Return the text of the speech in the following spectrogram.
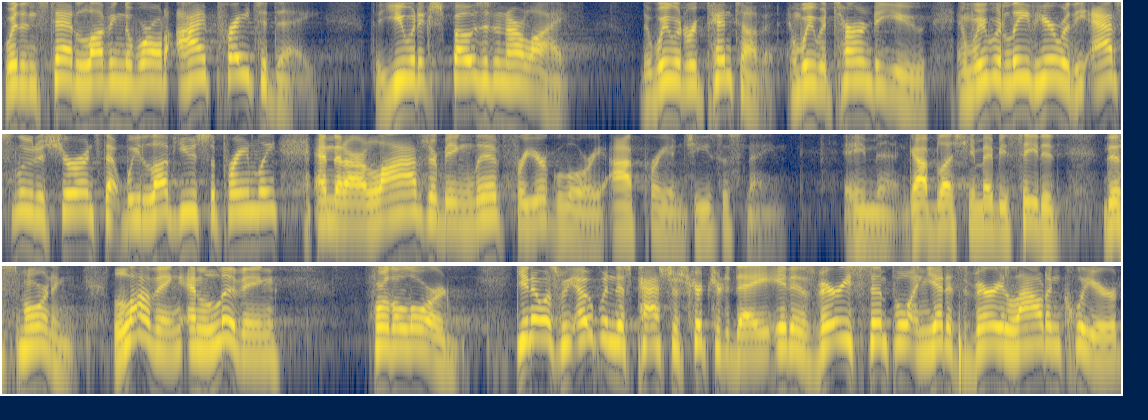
with instead loving the world, I pray today that you would expose it in our life, that we would repent of it, and we would turn to you, and we would leave here with the absolute assurance that we love you supremely and that our lives are being lived for your glory. I pray in Jesus' name. Amen. God bless you. you may be seated this morning. Loving and living for the Lord. You know, as we open this passage of scripture today, it is very simple and yet it's very loud and clear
